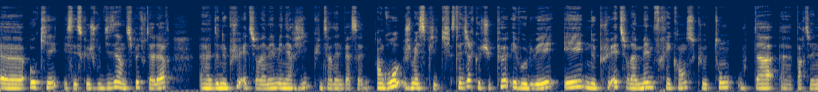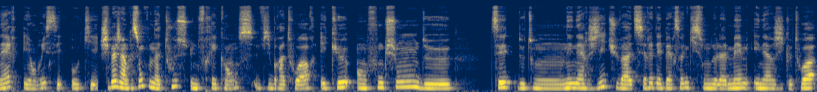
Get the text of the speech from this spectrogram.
euh, ok, et c'est ce que je vous disais un petit peu tout à l'heure, euh, de ne plus être sur la même énergie qu'une certaine personne. En gros, je m'explique. C'est-à-dire que tu peux évoluer et ne plus être sur la même fréquence que ton ou ta partenaire, et en vrai, c'est ok. Je sais pas, j'ai l'impression qu'on a tous une fréquence vibratoire et que en fonction de de ton énergie, tu vas attirer des personnes qui sont de la même énergie que toi.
